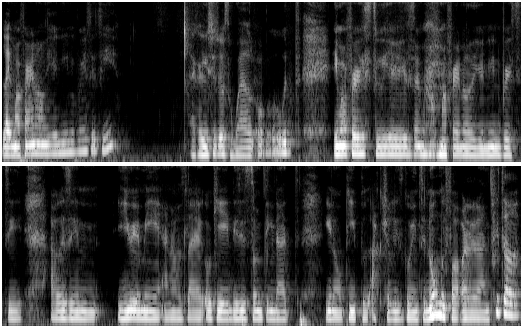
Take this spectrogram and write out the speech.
like my final year in university like I used to just wild out in my first two years, in my final year in university. I was in UMA and I was like, okay, this is something that, you know, people actually is going to know me for other than Twitter.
